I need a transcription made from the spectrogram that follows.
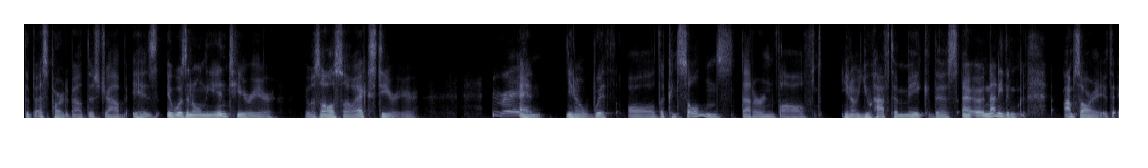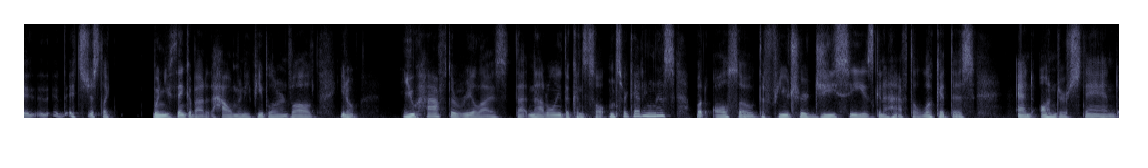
the best part about this job is it wasn't only interior it was also exterior Right. and you know with all the consultants that are involved you know you have to make this uh, uh, not even i'm sorry it, it, it's just like when you think about it how many people are involved you know you have to realize that not only the consultants are getting this but also the future gc is going to have to look at this and understand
